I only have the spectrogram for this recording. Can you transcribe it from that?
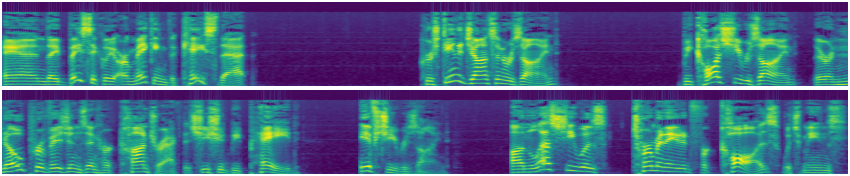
And they basically are making the case that Kristina Johnson resigned because she resigned, there are no provisions in her contract that she should be paid if she resigned, unless she was terminated for cause, which means,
